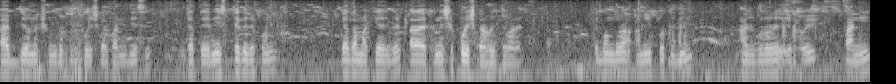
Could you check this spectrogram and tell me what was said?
পাইপ দিয়ে অনেক সুন্দর করে পরিষ্কার পানি দিয়েছি, যাতে নিচ থেকে যখন কেদা মাখি আসবে, তারা এখানে এসে পরিষ্কার হইতে পারে। তো বন্ধুরা, আমি প্রতিদিন হাঁসগুলোর এভাবেই পানি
